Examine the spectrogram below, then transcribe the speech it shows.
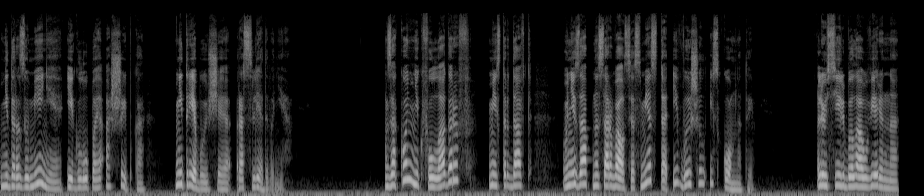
недоразумение и глупая ошибка, не требующая расследования. Законник Фуллагеров, мистер Дафт, внезапно сорвался с места и вышел из комнаты. Люсиль была уверена,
